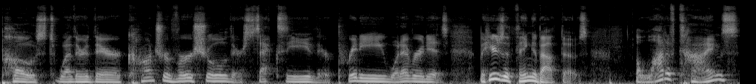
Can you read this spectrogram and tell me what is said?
posts whether they're controversial they're sexy they're pretty whatever it is. But here's the thing about those. A lot of times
